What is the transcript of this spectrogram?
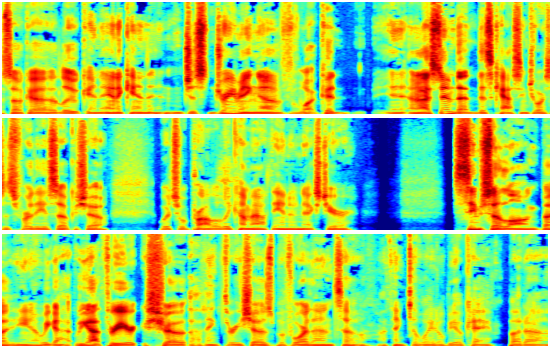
Ahsoka, Luke, and Anakin, and just dreaming of what could. And I assume that this casting choice is for the Ahsoka show, which will probably come out at the end of next year. Seems so long, but you know we got we got three show I think three shows before then, so I think the wait will be okay. But uh,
